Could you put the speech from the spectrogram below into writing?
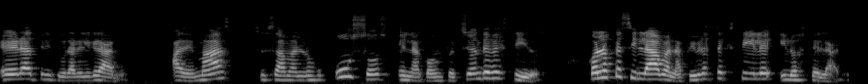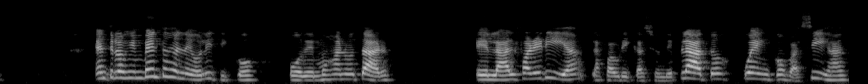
era triturar el grano. Además, se usaban los usos en la confección de vestidos, con los que se hilaban las fibras textiles y los telares. Entre los inventos del neolítico podemos anotar la alfarería, la fabricación de platos, cuencos, vasijas,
